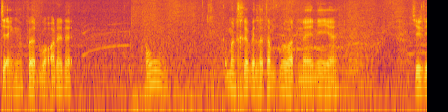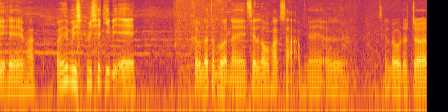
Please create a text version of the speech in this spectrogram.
เจ๋งเปิดเบาะได้เลยโอ้าก็มันเคยเป็นรถตำรวจในนี่ไง GTA ภาคเอ้ยไม่ใช่ไม่ใช่ GTA เคยเป็นรถตำรวจในเซนโลภาคสามไงเออเซนโลเดอะเจิร์ด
